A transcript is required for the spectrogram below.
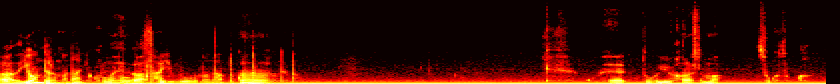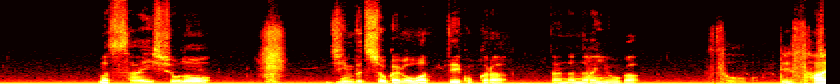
あ読んでるの何？ここの辺がれ、細胞のなんとかって読んでた。えどういう話だ？まあ、そうかそうか。まあ、最初の人物紹介が終わって、ここからだんだん内容が。そうで細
